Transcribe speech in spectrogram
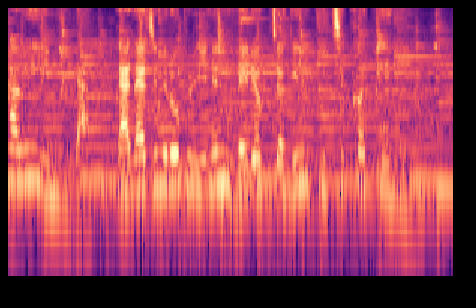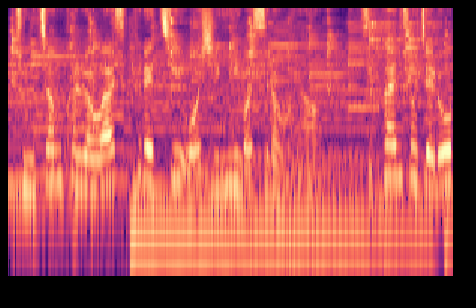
4위입니다. 나나진으로 불리는 매력적인 부츠컷 데님. 중청 컬러와 스크래치 워싱이 멋스러워요. 습한 소재로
